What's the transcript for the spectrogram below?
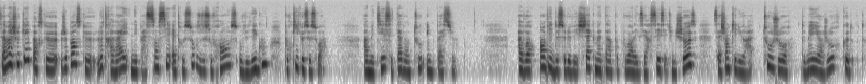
Ça m'a choqué parce que je pense que le travail n'est pas censé être source de souffrance ou de dégoût pour qui que ce soit. Un métier, c'est avant tout une passion. Avoir envie de se lever chaque matin pour pouvoir l'exercer, c'est une chose, sachant qu'il y aura toujours de meilleurs jours que d'autres.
